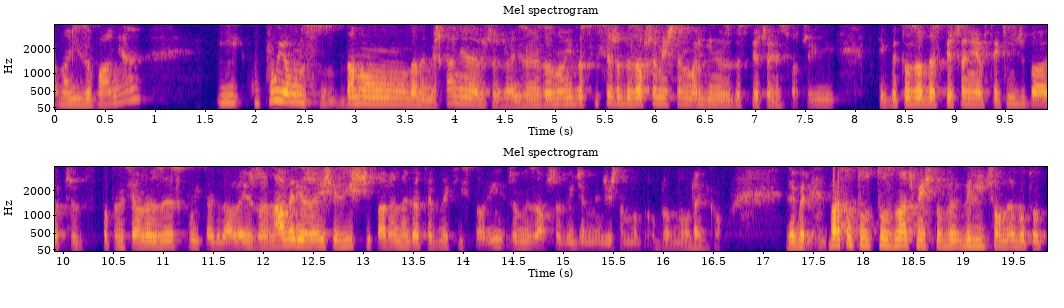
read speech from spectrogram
analizowanie, i kupując daną, dane mieszkanie, czy realizując daną inwestycję, żeby zawsze mieć ten margines bezpieczeństwa, czyli jakby to zabezpieczenie w tych liczbach, czy w potencjale zysku i tak dalej, że nawet jeżeli się ziści parę negatywnych historii, że my zawsze wyjdziemy gdzieś tam obronną ręką. Jakby mhm. warto to, to znać, mieć to wyliczone, bo to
